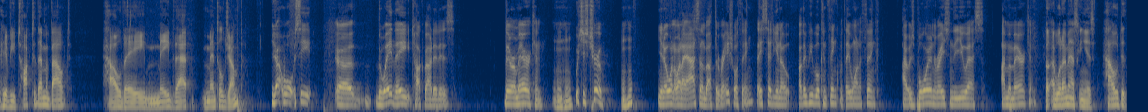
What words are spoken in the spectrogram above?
Have you talked to them about how they made that mental jump? Yeah, well, see, uh, the way they talk about it is they're American, which is true. Mm-hmm. You know, when, when I asked them about the racial thing, they said, you know, other people can think what they want to think. I was born and raised in the U.S., I'm American. But what I'm asking is, how did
